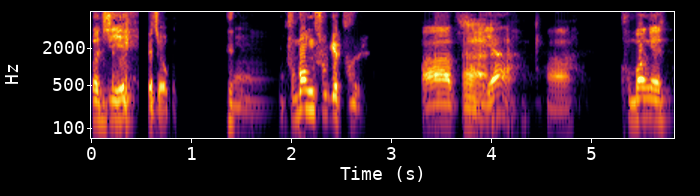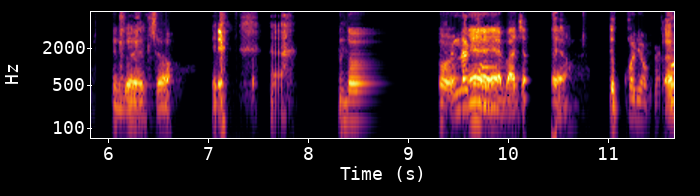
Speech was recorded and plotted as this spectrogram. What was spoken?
거지. 그죠. 음. 구멍 속의 불. 아, 불이야? 아, 구멍에 든 거였죠. 예. 너, 예, 거- 예, 맞아요. 번역. 아.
